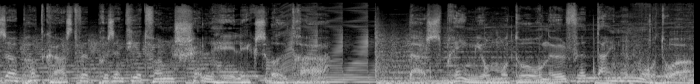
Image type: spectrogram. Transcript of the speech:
Dieser Podcast wird präsentiert von Shell Helix Ultra. Das Premium-Motorenöl für deinen Motor.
